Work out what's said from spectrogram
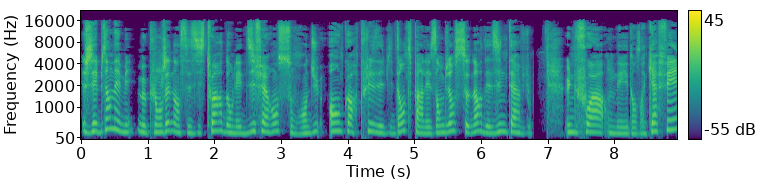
J'ai bien aimé me plonger dans ces histoires dont les différences sont rendues encore plus évidentes par les ambiances sonores des interviews. Une fois, on est dans un café,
